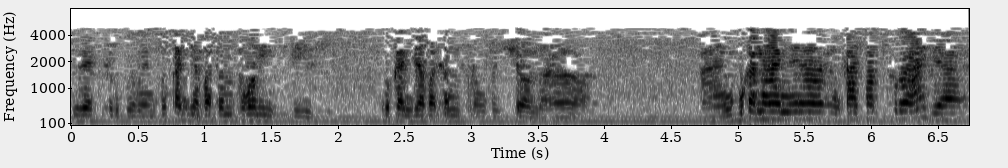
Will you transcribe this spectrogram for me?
direktur BUMN itu kan jabatan politis Bukan jabatan profesional Nah bukan hanya angkasa pura aja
